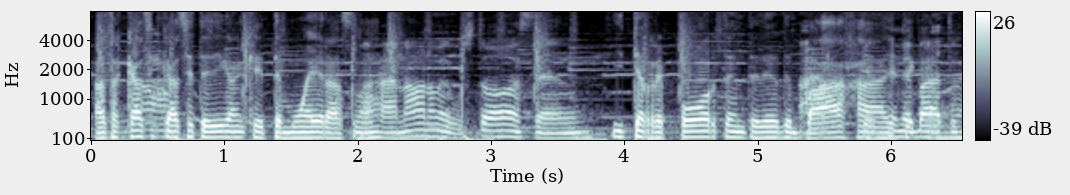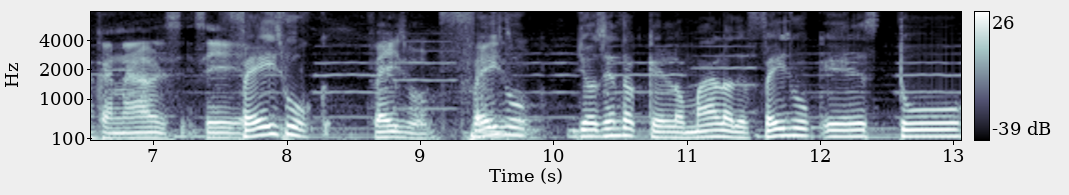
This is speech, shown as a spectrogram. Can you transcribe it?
hasta casi, casi te digan que te mueras, ¿no? Ajá, no, no me gustó. Y te reporten, te den de baja. Te, te, tu canal, sí. Facebook. Facebook. Facebook. Yo siento que lo malo de Facebook es tu...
